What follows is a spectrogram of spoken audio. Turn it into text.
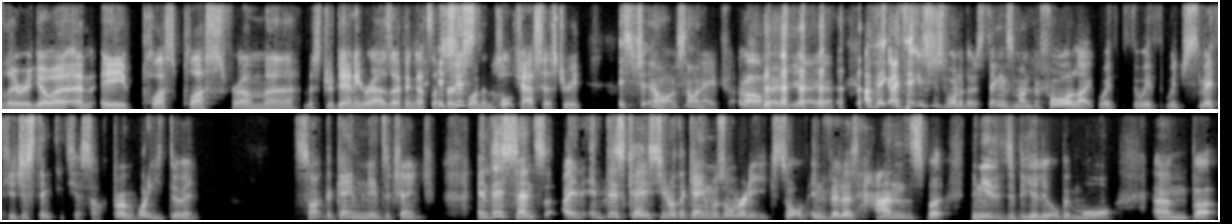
there we go. Uh, an A plus plus from uh, Mr. Danny Raz. I think that's the it's first just, one in Holtcast history. It's just, no, it's not an A. Well, maybe yeah, yeah. I think I think it's just one of those things, man. Before, like with with with Smith, you're just thinking to yourself, bro, what are you doing? So the game needs a change. In this sense, in, in this case, you know, the game was already sort of in Villa's hands, but they needed to be a little bit more. Um, but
